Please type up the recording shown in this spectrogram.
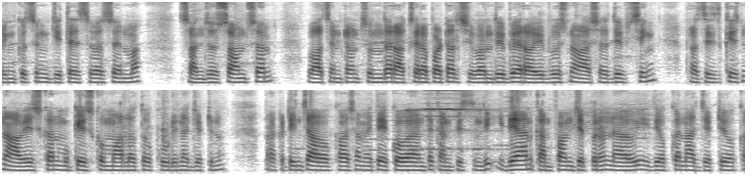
రింకు సింగ్ జితేశ్వర్ శర్మ సంజు సామ్సన్ వాషింగ్టన్ సుందర్ అక్షర పటేల్ శివన్ దుబే రవిభూషణ్ ఆశాదీప్ సింగ్ ప్రసిద్ధ్ కృష్ణ ఆవేష్ ఖాన్ ముఖేష్ కుమార్లతో కూడిన జట్టును ప్రకటించే అవకాశం అయితే ఎక్కువగా అంటే కనిపిస్తుంది. ఇదే అని కన్ఫామ్ చెప్పాను. నా ఇది యొక్క నా జట్టు యొక్క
